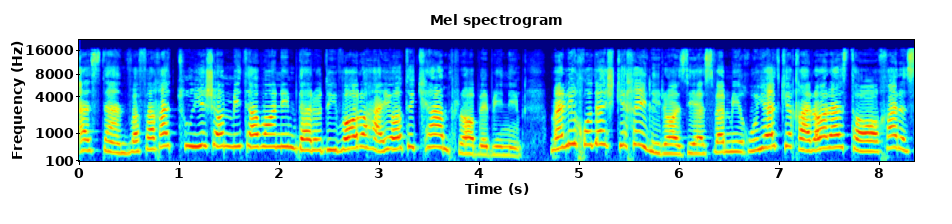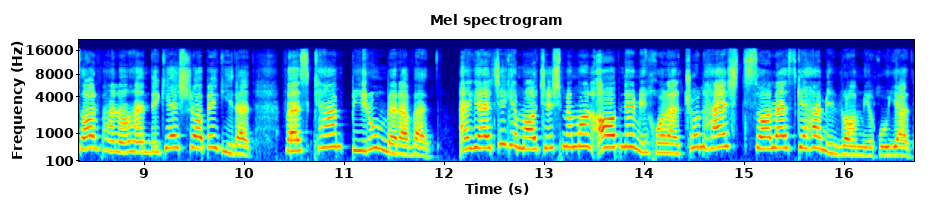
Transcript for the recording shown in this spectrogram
هستند و فقط تویشان می‌توانیم در و دیوار و حیات کمپ را ببینیم. ولی خودش که خیلی راضی است و می‌گوید که قرار است تا آخر سال پناهندگیش را بگیرد و از کمپ بیرون برود. اگرچه که ما چشممان آب نمی‌خورد چون هشت سال است که همین را می‌گوید.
